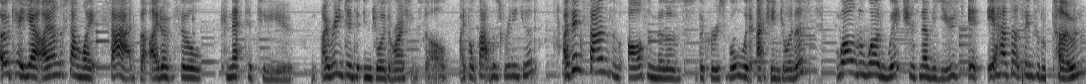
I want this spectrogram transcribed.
okay, yeah, I understand why it's sad, but I don't feel connected to you. I really did enjoy the writing style. I thought that was really good. I think fans of Arthur Miller's The Crucible would actually enjoy this while the word witch is never used, it, it has that same sort of tone.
